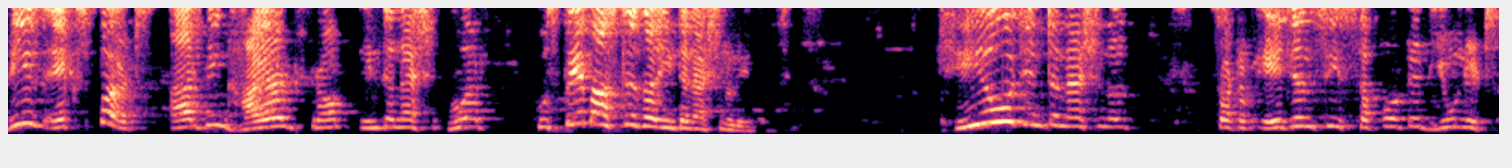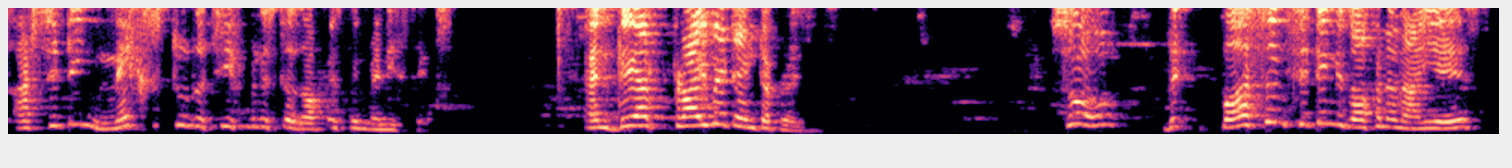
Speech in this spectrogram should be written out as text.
These experts are being hired from international who are whose paymasters are international agencies. Huge international sort of agency supported units are sitting next to the chief minister's office in many states and they are private enterprises. So the person sitting is often an ias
